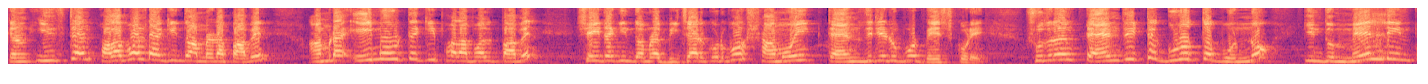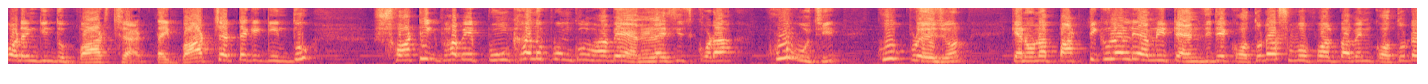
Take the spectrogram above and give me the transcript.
কারণ ইনস্ট্যান্ট ফলাফলটা কিন্তু আপনারা পাবেন। আমরা এই মুহূর্তে কি ফলাফল পাবেন, সেইটা কিন্তু আমরা বিচার করব সাময়িক ট্রানজিটের উপর বেশ করে। সুতরাং ট্রানজিটটা গুরুত্বপূর্ণ, কিন্তু মেনলি ইম্পর্টেন্ট কিন্তু বার চার্ট তাই বার চার্টটাকে কিন্তু সঠিকভাবে পুঙ্খানুপুঙ্খভাবে অ্যানালাইসিস করা খুব উচিত, খুব প্রয়োজন। কেননা পার্টিকুলারলি আপনি ট্রানজিটে কতটা শুভ ফল পাবেন, কতটা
